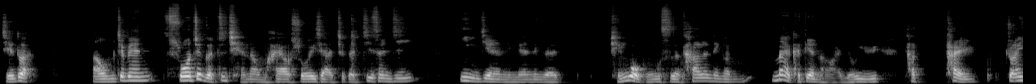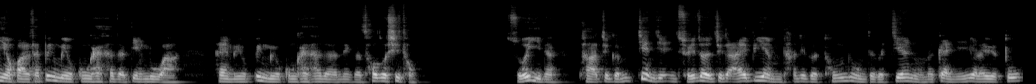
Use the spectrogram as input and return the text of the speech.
阶段啊。我们这边说这个之前呢，我们还要说一下这个计算机硬件里面那个苹果公司它的那个 Mac 电脑啊，由于它太专业化了，它并没有公开它的电路啊，它也没有并没有公开它的那个操作系统。所以呢，它这个渐渐随着这个 IBM 它这个通用这个兼容的概念越来越多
